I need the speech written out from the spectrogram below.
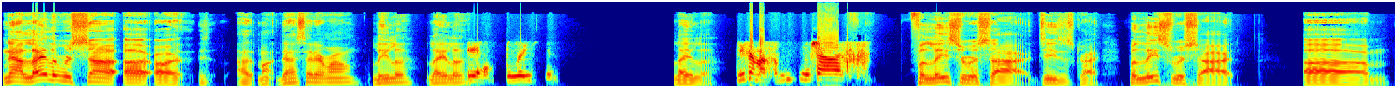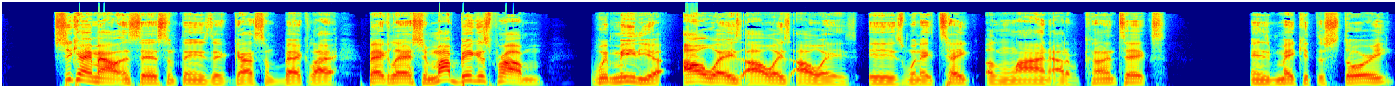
now Layla Rashawn uh or uh, my, did I say that wrong? Leela? Layla? Yeah, Phylicia. Layla You talking about Phylicia shots? Phylicia Rashad, Jesus Christ, Phylicia Rashad, um, she came out and said some things that got some backlash. Backlash, and my biggest problem with media, always, always, always, is when they take a line out of context and make it the story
